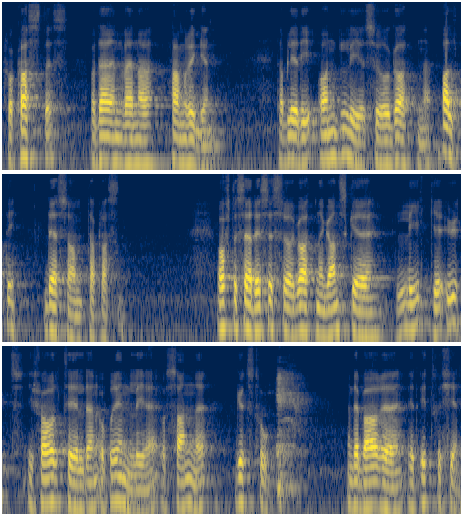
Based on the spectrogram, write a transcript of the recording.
forkastes, og der en vender ham ryggen. Da blir de åndelige surrogatene alltid det som tar plassen. Ofte ser disse surrogatene ganske like ut i forhold til den opprinnelige og sanne Guds tro, men det er bare et ytre skinn.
